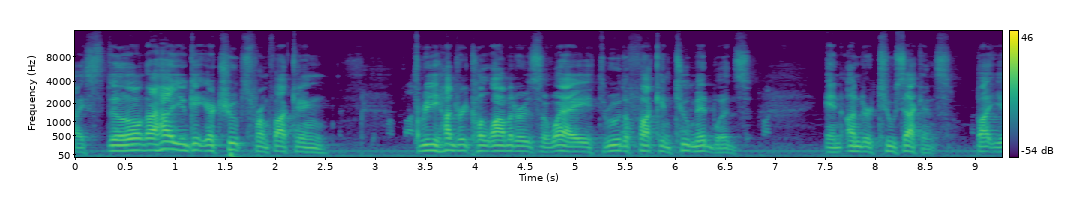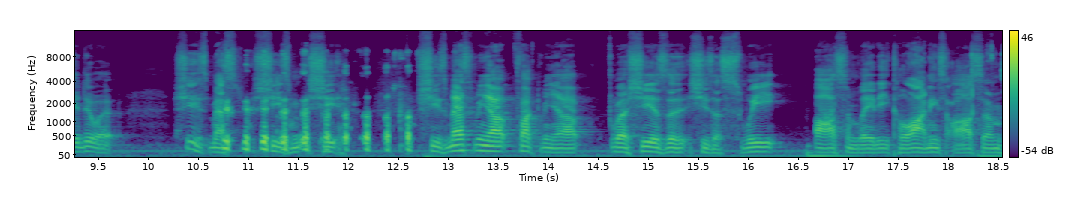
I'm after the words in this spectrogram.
I still don't know how you get your troops from fucking 300 kilometers away through the fucking two midwoods in under two seconds, but you do it. She's messed. She's she. She's messed me up. Fucked me up. Well, she is a. She's a sweet, awesome lady. Kalani's awesome.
